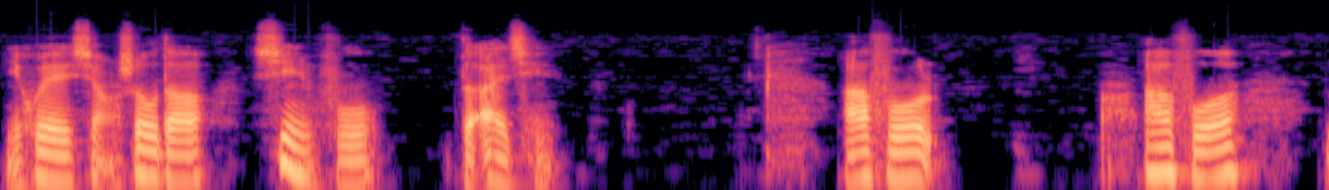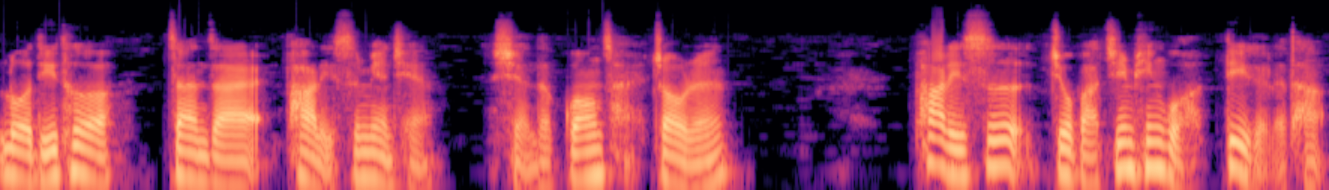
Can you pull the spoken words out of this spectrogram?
你会享受到幸福的爱情。阿佛阿佛洛狄特。站在帕里斯面前，显得光彩照人。帕里斯就把金苹果递给了他。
